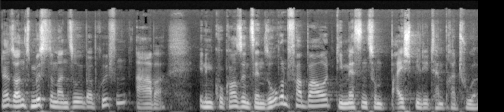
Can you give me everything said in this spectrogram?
Ne? Sonst müsste man so überprüfen, aber in dem Kokon sind Sensoren verbaut, die messen zum Beispiel die Temperatur.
